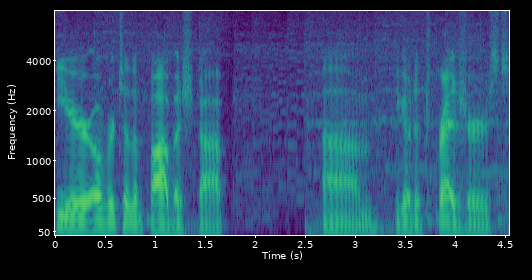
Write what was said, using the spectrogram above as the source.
here, over to the Baba shop, um, you go to treasures.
